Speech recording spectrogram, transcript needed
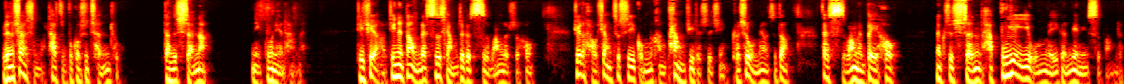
人算什么？他只不过是尘土。但是神呐，你顾念他们。的确哈，今天当我们在思想这个死亡的时候，觉得好像这是一个我们很抗拒的事情。可是我们要知道，在死亡的背后，那个是神，他不愿意我们每一个人面临死亡的。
